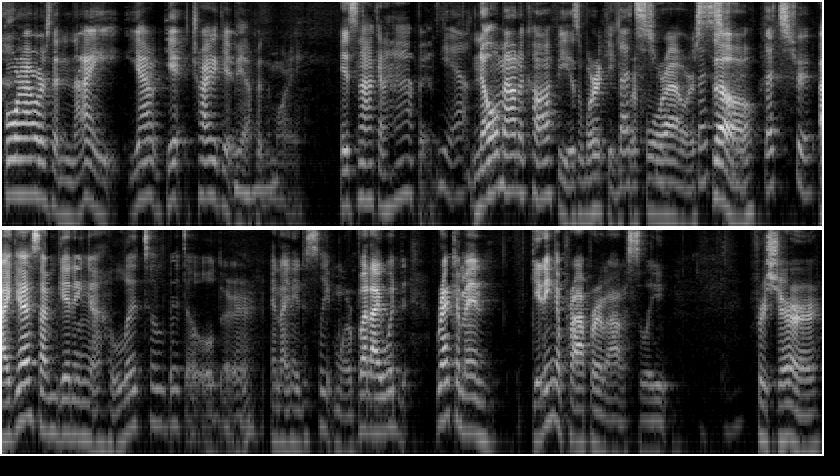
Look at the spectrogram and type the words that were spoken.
four hours a night, yeah, get try to get me up in the mm-hmm. morning. It's not gonna happen. Mm-hmm. Yeah. No amount of coffee is working That's for four true. hours. That's so true. That's true. I guess I'm getting a little bit older and I need to sleep more. But I would recommend getting a proper amount of sleep for sure.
